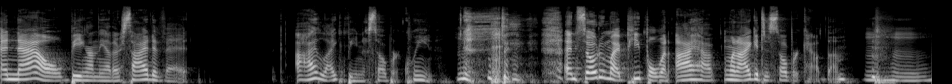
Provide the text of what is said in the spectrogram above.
And now being on the other side of it, I like being a sober queen, and so do my people when I have when I get to sober count them. Mm-hmm.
